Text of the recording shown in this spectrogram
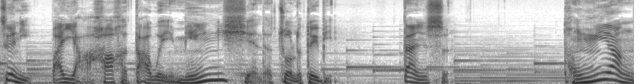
这里把雅哈和大卫明显的做了对比，但是同样，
